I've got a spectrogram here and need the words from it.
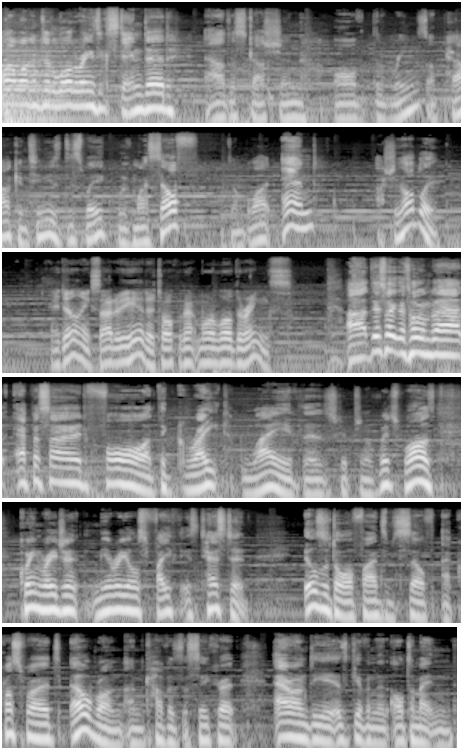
Hello, welcome to the Lord of the Rings Extended. Our discussion of the Rings of Power continues this week with myself, John Blight, and Ashley Hobley. Hey Dylan, excited to be here to talk about more Lord of the Rings. Uh, this week we're talking about episode four, The Great Wave, the description of which was Queen Regent Míriel's faith is tested. Isildur finds himself at crossroads. Elrond uncovers the secret. Arondir is given an ultimatum,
